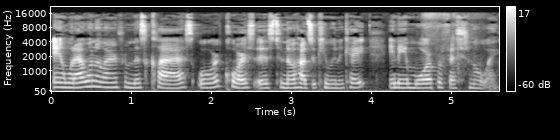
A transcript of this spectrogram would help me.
And what I want to learn from this class or course is to know how to communicate in a more professional way.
